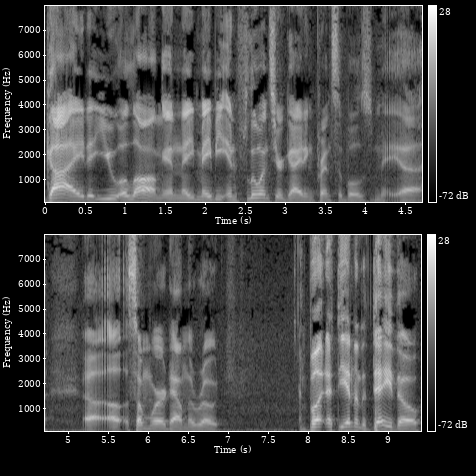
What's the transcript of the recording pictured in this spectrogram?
guide you along and they maybe influence your guiding principles. Uh, uh, somewhere down the road. But at the end of the day, though,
